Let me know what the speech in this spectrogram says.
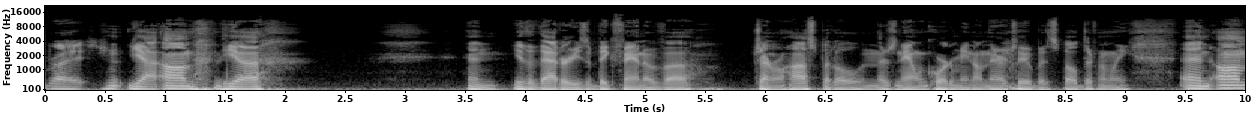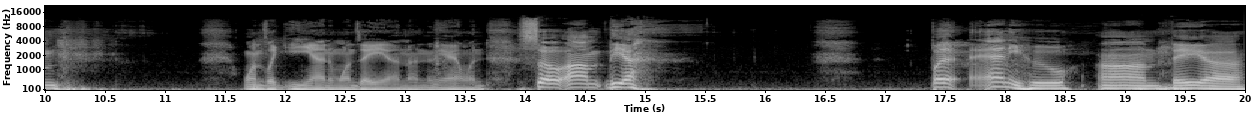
Right. Yeah, um, the uh, and either that or he's a big fan of uh, General Hospital, and there's an Alan Quartermaine on there too, but it's spelled differently. And um, one's like E N and one's A N on the Alan. So um, the uh, but anywho, um, they uh,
